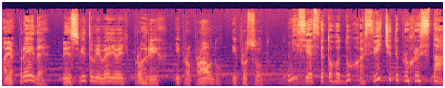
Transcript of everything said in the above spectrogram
А як прийде, він світові виявить про гріх, і про правду, і про суд. Місія Святого Духа свідчити про Христа,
